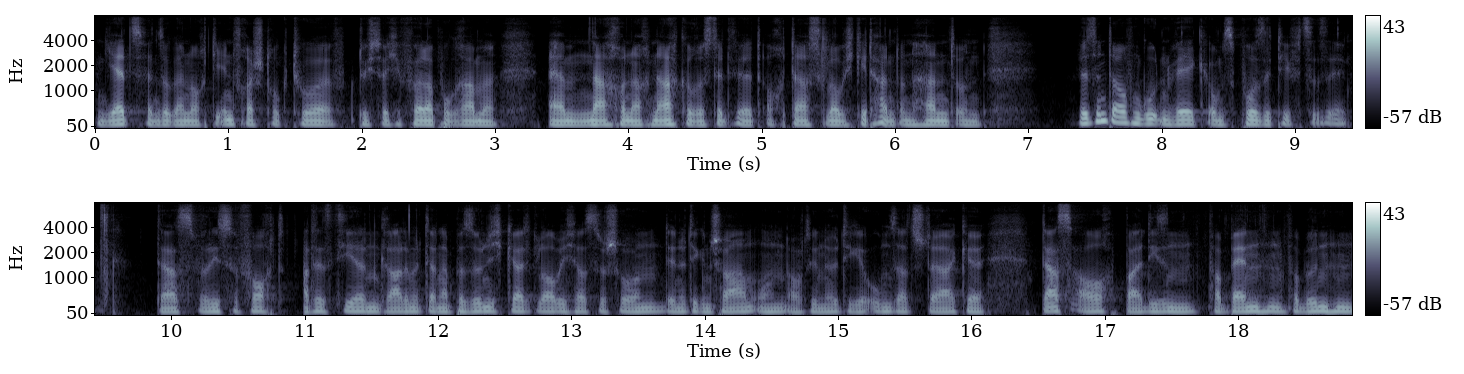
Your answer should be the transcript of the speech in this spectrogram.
Und jetzt, wenn sogar noch die Infrastruktur durch solche Förderprogramme ähm, nach und nach nachgerüstet wird, auch das, glaube ich, geht Hand in Hand. Und wir sind auf einem guten Weg, um es positiv zu sehen. Das würde ich sofort attestieren. Gerade mit deiner Persönlichkeit, glaube ich, hast du schon den nötigen Charme und auch die nötige Umsatzstärke, das auch bei diesen Verbänden, Verbünden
